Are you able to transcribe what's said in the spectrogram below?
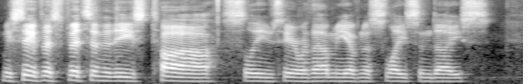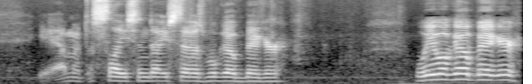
Let me see if this fits into these ta sleeves here without me having to slice and dice. Yeah, I'm going to slice and dice those. We'll go bigger. We will go bigger.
